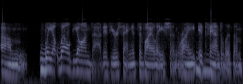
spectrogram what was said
um, way, well beyond that, as you're saying. It's a violation, right? Mm-hmm. It's vandalism.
